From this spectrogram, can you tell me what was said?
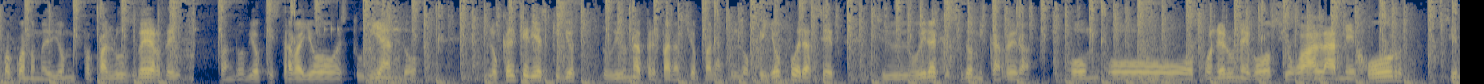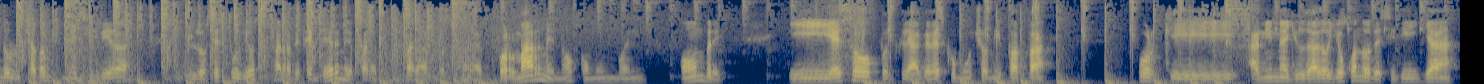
fue cuando me dio mi papá luz verde, cuando vio que estaba yo estudiando. Lo que él quería es que yo tuviera una preparación para que lo que yo fuera a hacer, si hubiera crecido mi carrera, o, o poner un negocio, o a la mejor siendo luchador me sirviera los estudios para defenderme, para, para, pues, para formarme, ¿no? Como un buen hombre. Y eso, pues, le agradezco mucho a mi papá, porque a mí me ha ayudado. Yo cuando decidí ya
